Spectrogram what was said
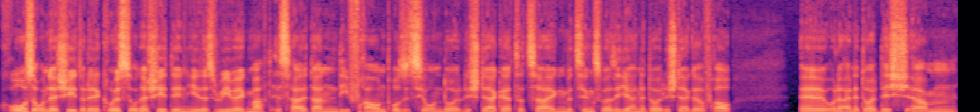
große Unterschied oder der größte Unterschied, den hier das Remake macht, ist halt dann die Frauenposition deutlich stärker zu zeigen, beziehungsweise hier eine deutlich stärkere Frau äh, oder eine deutlich, ähm,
